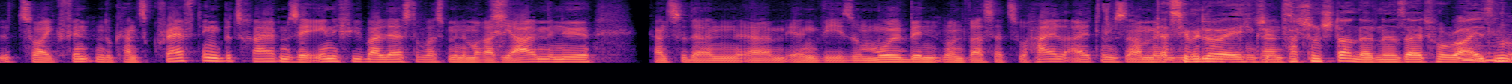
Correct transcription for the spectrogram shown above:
äh, Zeug finden. Du kannst Crafting betreiben, sehr ähnlich wie bei Last of Us mit einem Radialmenü. Kannst du dann ähm, irgendwie so Mull binden und Wasser zu Heil-Items sammeln. Das ist ja mittlerweile echt Kannst- fast schon Standard, ne? Seit Horizon Mhm.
